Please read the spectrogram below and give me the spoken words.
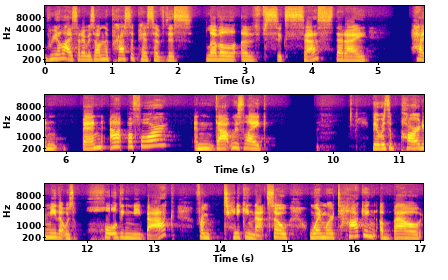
realized that I was on the precipice of this level of success that I hadn't been at before, and that was like there was a part of me that was holding me back from taking that. So when we're talking about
